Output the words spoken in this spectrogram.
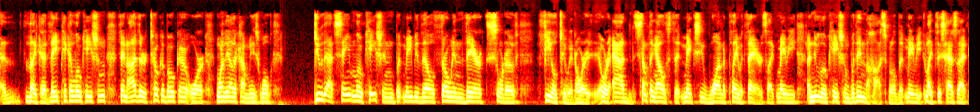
uh, like uh, they pick a location, then either Toca Boca or one of the other companies will do that same location, but maybe they'll throw in their sort of feel to it or or add something else that makes you want to play with theirs like maybe a new location within the hospital that maybe like this has that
